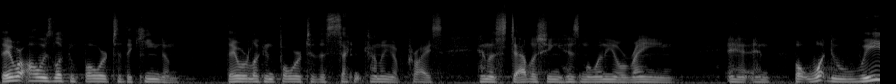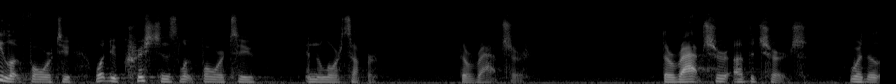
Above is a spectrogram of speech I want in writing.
they were always looking forward to the kingdom. They were looking forward to the second coming of Christ, Him establishing His millennial reign. And, and, but what do we look forward to? What do Christians look forward to in the Lord's Supper? The rapture. The rapture of the church, where the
